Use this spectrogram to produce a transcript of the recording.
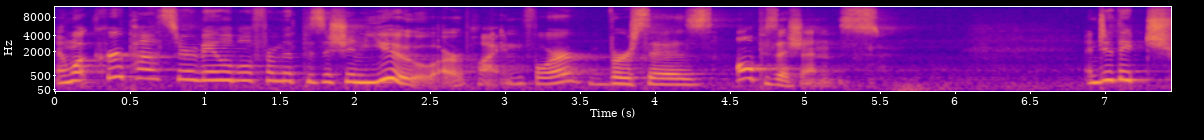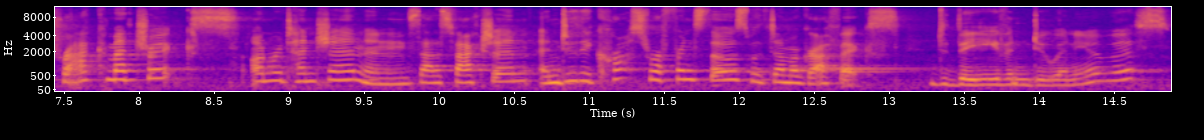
And what career paths are available from the position you are applying for versus all positions. And do they track metrics on retention and satisfaction? And do they cross-reference those with demographics? Did they even do any of this?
